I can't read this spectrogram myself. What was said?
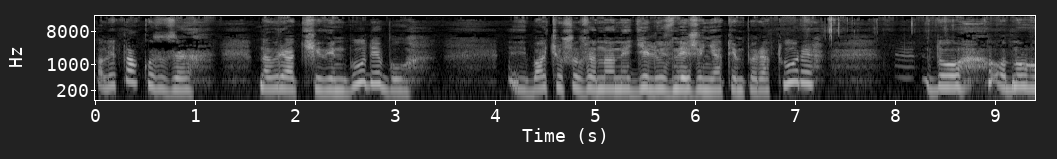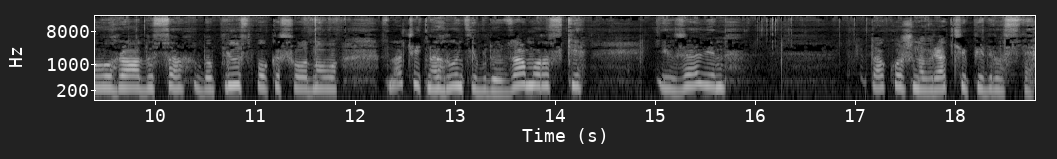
Але також вже навряд чи він буде, бо бачу, що вже на неділю зниження температури до 1 градуса, до плюс поки що одного. Значить на ґрунті будуть заморозки і вже він також навряд чи підросте.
